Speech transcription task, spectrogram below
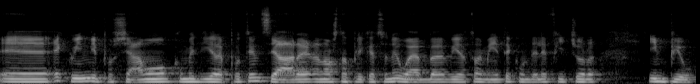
e, e quindi possiamo, come dire, potenziare la nostra applicazione web virtualmente con delle feature in più.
